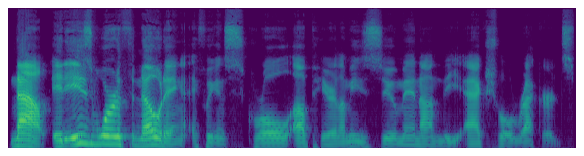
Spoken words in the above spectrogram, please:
Now, it is worth noting if we can scroll up here. Let me zoom in on the actual records.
